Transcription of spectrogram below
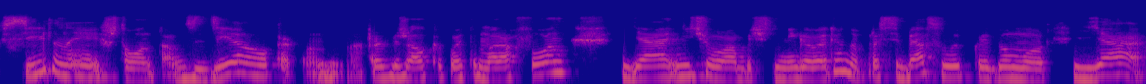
сильный, что он там сделал, как он пробежал какой-то марафон. Я ничего обычно не говорю, но про себя с улыбкой думаю, я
